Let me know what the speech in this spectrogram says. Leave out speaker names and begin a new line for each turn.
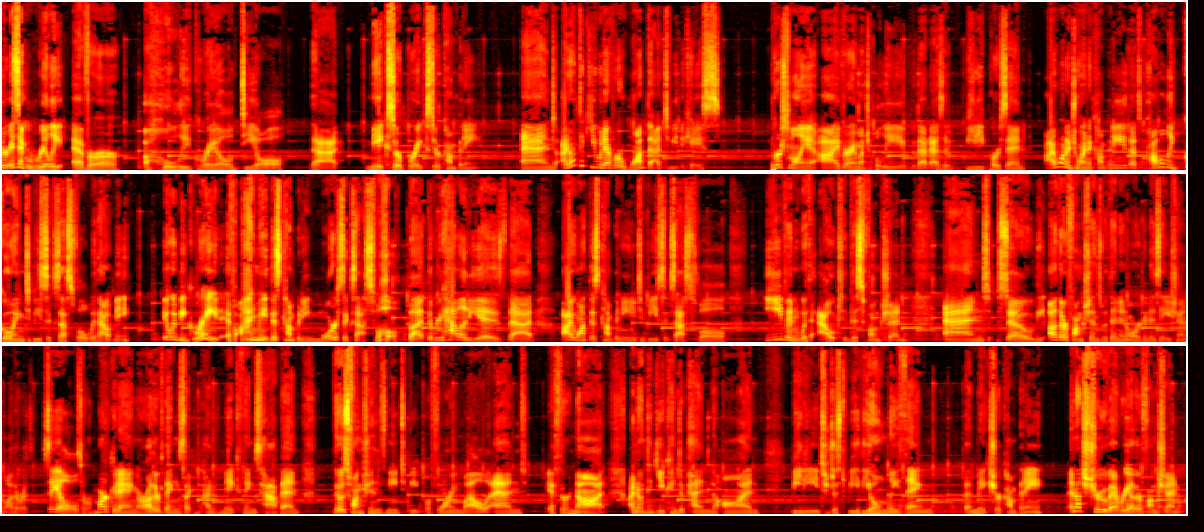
there isn't really ever a holy grail deal that makes or breaks your company. And I don't think you would ever want that to be the case. Personally, I very much believe that as a BD person, I want to join a company that's probably going to be successful without me. It would be great if I made this company more successful, but the reality is that I want this company to be successful even without this function. And so the other functions within an organization, whether it's sales or marketing or other things that can kind of make things happen, those functions need to be performing well. And if they're not, I don't think you can depend on BD to just be the only thing that makes your company. And that's true of every other function.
